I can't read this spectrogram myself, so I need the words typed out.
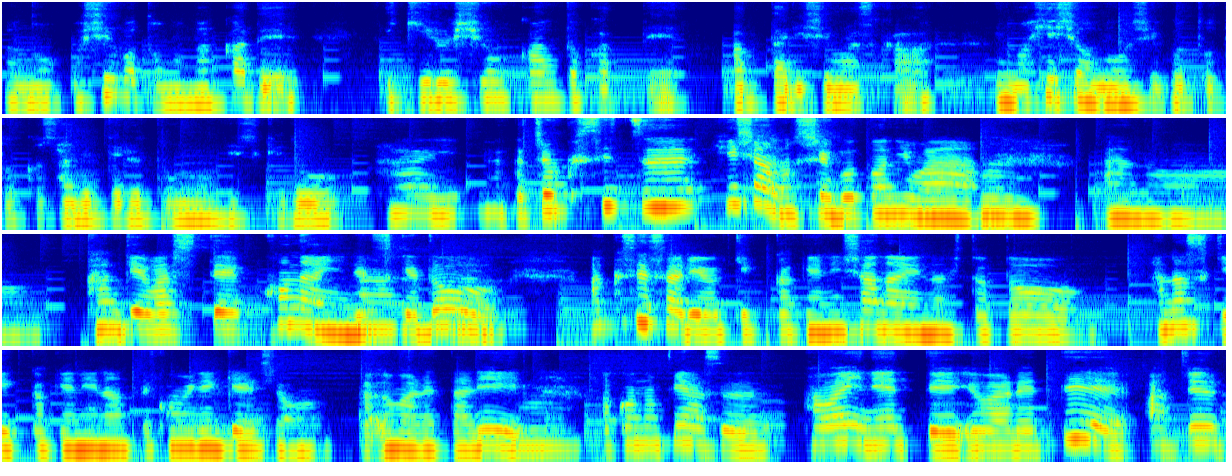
そのお仕事の中で生きる瞬間とかってあったりしますか？今秘書のお仕事とかされてると思うんですけど。はい。なんか直接秘書の仕事には、うんあの関係はしてこないんですけど、うんうんアクセサリーをきっかけに社内の人と話すきっかけになってコミュニケーションが生まれたり、あこのピアス可愛いねって言われてあじゅ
